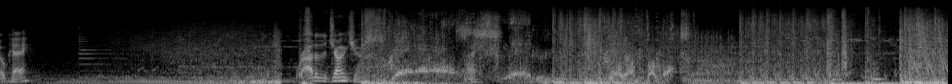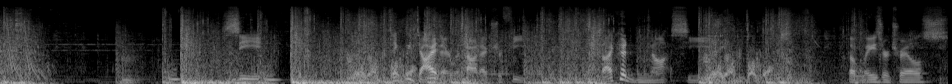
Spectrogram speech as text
Okay. We're out of the junkyard. Nice. See, I think we die there without extra feet. So I could not see the laser trails.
